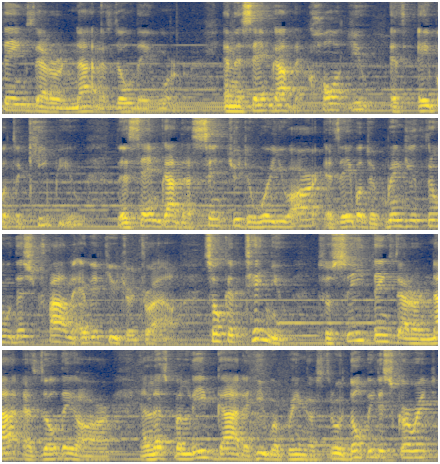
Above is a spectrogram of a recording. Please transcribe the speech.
things that are not as though they were. And the same God that called you is able to keep you. The same God that sent you to where you are is able to bring you through this trial and every future trial. So continue to see things that are not as though they are. And let's believe God that He will bring us through. Don't be discouraged.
